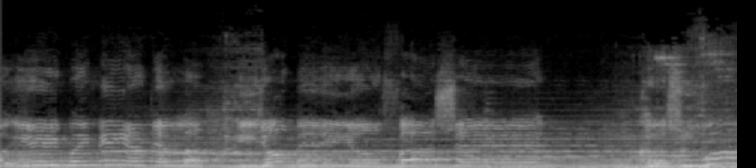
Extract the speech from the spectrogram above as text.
我因为你而变了，你有没有发现？可是我。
